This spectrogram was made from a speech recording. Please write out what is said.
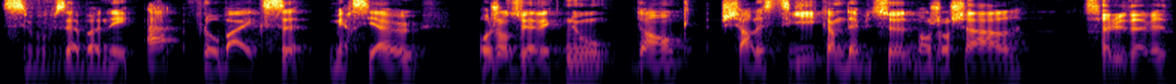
si vous vous abonnez à Flowbikes. Merci à eux. Aujourd'hui avec nous, donc, Charles Stigui, comme d'habitude. Bonjour Charles. Salut David.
